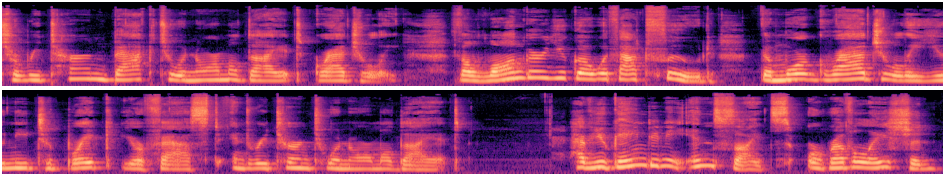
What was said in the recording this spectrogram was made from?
to return back to a normal diet gradually. The longer you go without food, the more gradually you need to break your fast and return to a normal diet. Have you gained any insights or revelation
